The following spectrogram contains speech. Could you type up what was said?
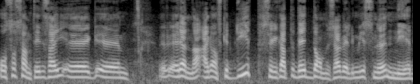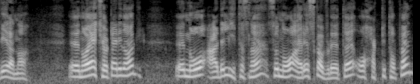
Og så samtidig så er eh, øh, renna er ganske dyp, slik at det danner seg veldig mye snø ned i renna. Eh, nå har jeg kjørt der i dag. Eh, nå er det lite snø, så nå er det skavlete og hardt i toppen.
